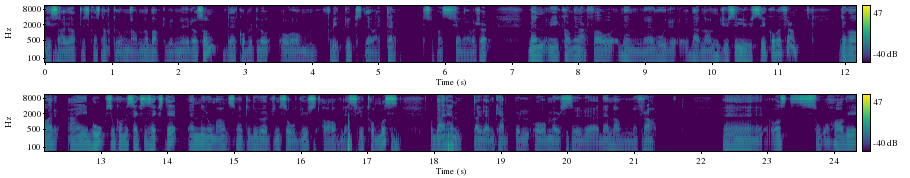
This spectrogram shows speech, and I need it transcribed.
vi sa jo at vi skal snakke om navn og bakgrunner og sånn. Det kommer til å, å flyte ut, det veit jeg. Såpass kjenner jeg meg sjøl. Men vi kan i hvert fall nevne hvor bandnavnet Juicy Lucy kommer fra. Det var ei bok som kom i 66, en roman som heter The Virgin Soldiers av Leslie Thomas. Og der henta Glenn Campbell og Mercer eh, det navnet fra. Eh, og så har vi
